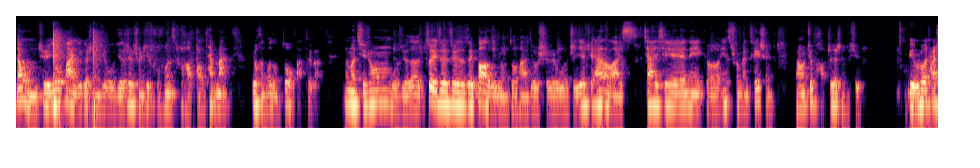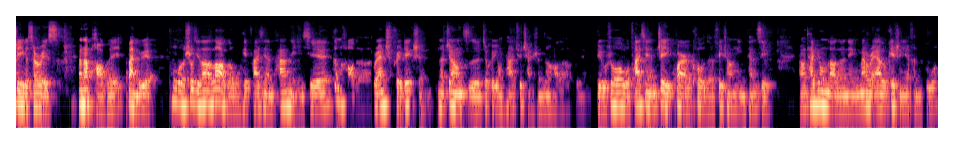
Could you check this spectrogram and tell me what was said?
当我们去优化一个程序，我觉得这个程序 performance 不好，跑得太慢，有很多种做法，对吧？那么其中我觉得最最最最最爆的一种做法就是我直接去 analyze 加一些那个 instrumentation，然后去跑这个程序。比如说它是一个 service，让它跑个半个月，通过收集到的 log，我可以发现它哪一些更好的 branch prediction，那这样子就可以用它去产生更好的。比如说我发现这一块 code 非常 intensive，然后它用到的那个 memory allocation 也很多，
